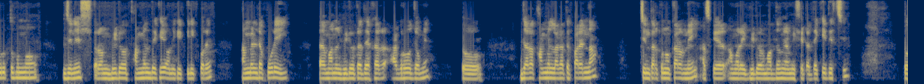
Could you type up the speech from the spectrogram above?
গুরুত্বপূর্ণ জিনিস, কারণ ভিডিও থাম্বনেল দেখে অনেকে ক্লিক করে। থাম্বনেলটা পড়েই মানুষ ভিডিওটা দেখার আগ্রহ জমে। তো যারা থাম্বনেল লাগাতে পারেন না, চিন্তার কোনো কারণ নেই। আজকের আমার এই ভিডিওর মাধ্যমে আমি সেটা দেখিয়ে দিচ্ছি। তো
